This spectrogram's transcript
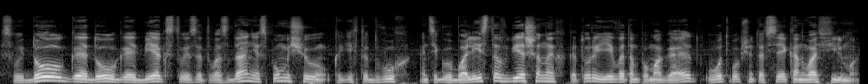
свой долгое-долгое бегство из этого здания с помощью каких-то двух антиглобалистов бешеных, которые ей в этом помогают. Вот, в общем-то, вся канва фильма.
